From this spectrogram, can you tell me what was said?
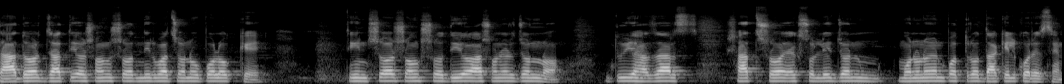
দ্বাদশ জাতীয় সংসদ নির্বাচন উপলক্ষে তিনশো সংসদীয় আসনের জন্য দুই হাজার সাতশো একচল্লিশ জন মনোনয়নপত্র দাখিল করেছেন।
